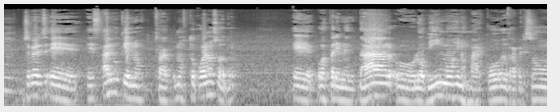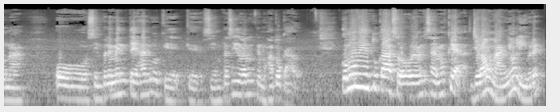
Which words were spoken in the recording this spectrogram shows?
Mm, muchas veces, eh, es algo que nos, nos tocó a nosotros eh, o experimentar o lo vimos y nos marcó de otra persona o simplemente es algo que, que siempre ha sido algo que nos ha tocado. ¿Cómo es en tu caso? Obviamente sabemos que lleva un año libre.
